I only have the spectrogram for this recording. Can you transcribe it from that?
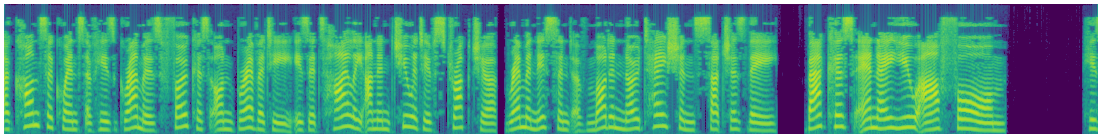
A consequence of his grammar's focus on brevity is its highly unintuitive structure, reminiscent of modern notations such as the Backus Naur form his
